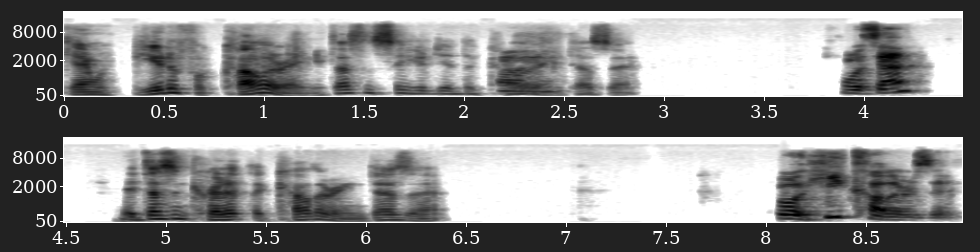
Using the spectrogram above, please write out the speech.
Again, with beautiful coloring. It doesn't say who did the coloring, um, does it? What's that? It doesn't credit the coloring, does it? Well, he colors it.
